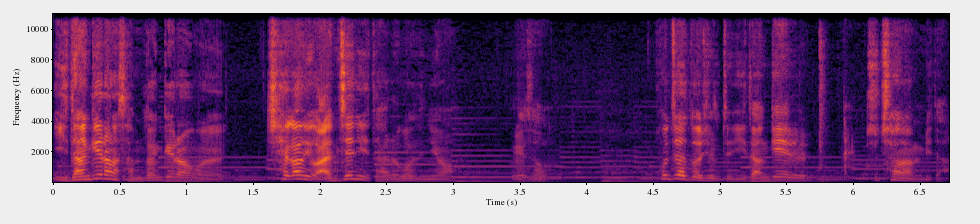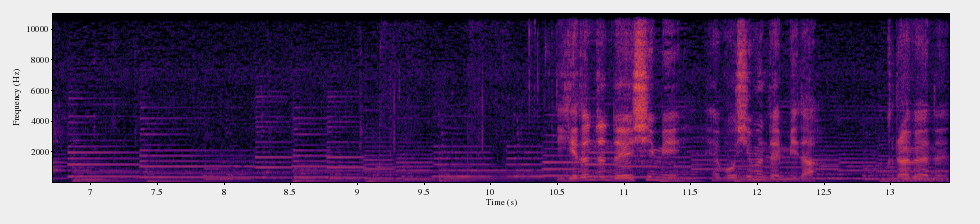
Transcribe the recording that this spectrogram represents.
2단계랑 3단계랑은 체감이 완전히 다르거든요. 그래서 혼자 도실 땐 2단계를 추천합니다. 이게 던전도 열심히 해보시면 됩니다. 그러면은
